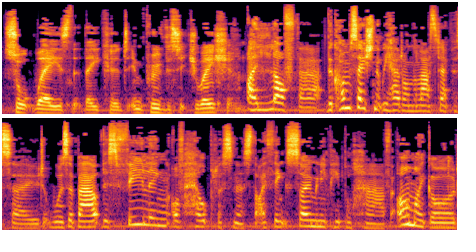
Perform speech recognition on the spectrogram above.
sought ways that they could improve the situation. I love that. The conversation that we had on the last episode was about this feeling of helplessness that I think so many people have. Oh my God,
